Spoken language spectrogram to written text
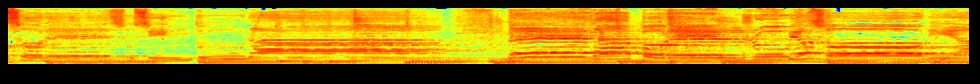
sobre su cintura. Vela por el rubio Soria,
